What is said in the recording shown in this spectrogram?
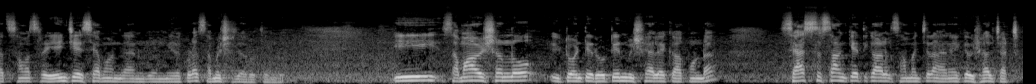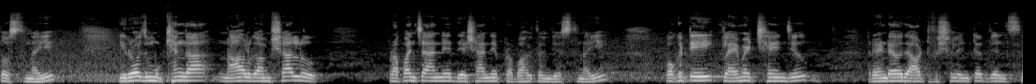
గత సంవత్సరం ఏం చేశామనే దాని మీద కూడా సమీక్ష జరుగుతుంది. ఈ సమావేశంలో ఇటువంటి రొటీన్ విషయాలే కాకుండా శాస్త్ర సాంకేతికాలకు సంబంధించిన అనేక విషయాలు చర్చకు వస్తున్నాయి. ఈరోజు ముఖ్యంగా నాలుగు అంశాలు ప్రపంచాన్ని దేశాన్ని ప్రభావితం చేస్తున్నాయి. ఒకటి క్లైమేట్ చేంజ్ రెండవది ఆర్టిఫిషియల్ ఇంటెలిజెన్స్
